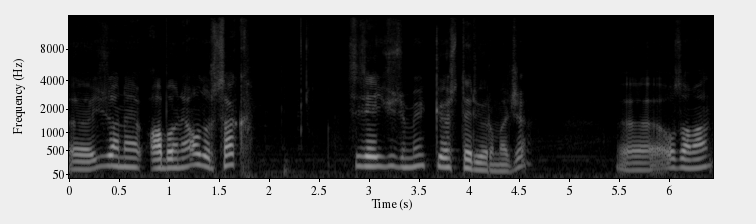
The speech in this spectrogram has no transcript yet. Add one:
Ee, 100 abone, olursak size yüzümü gösteriyorum acı. Ee, o zaman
